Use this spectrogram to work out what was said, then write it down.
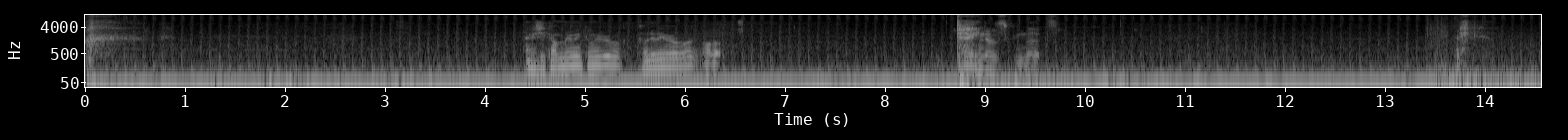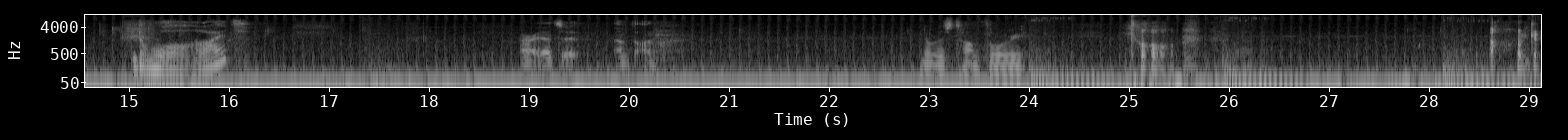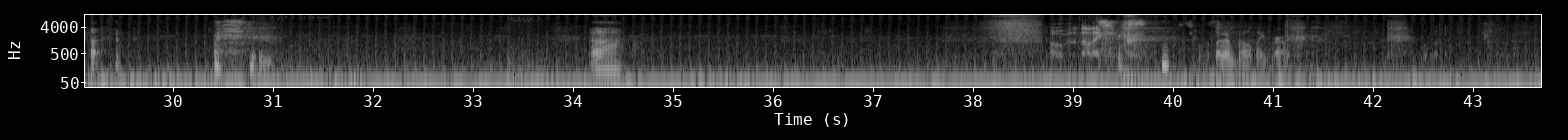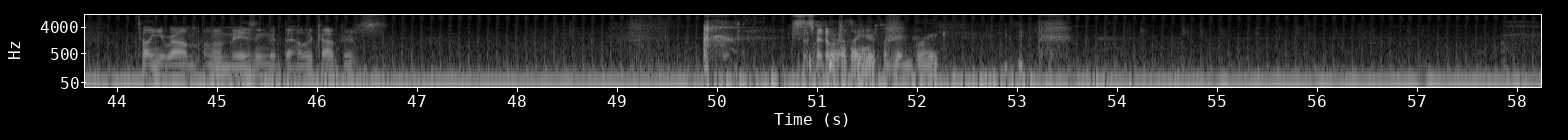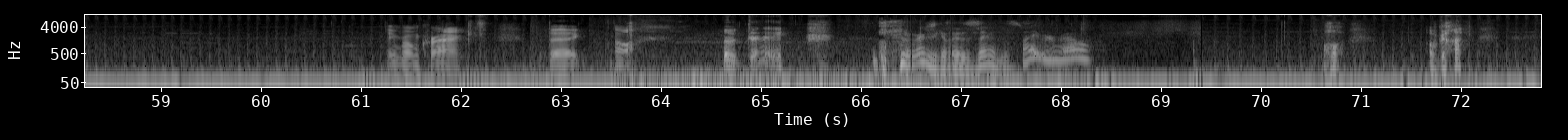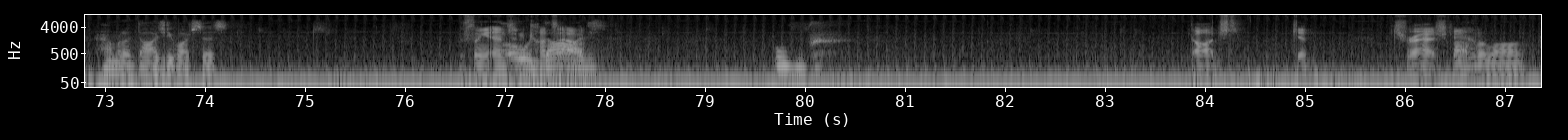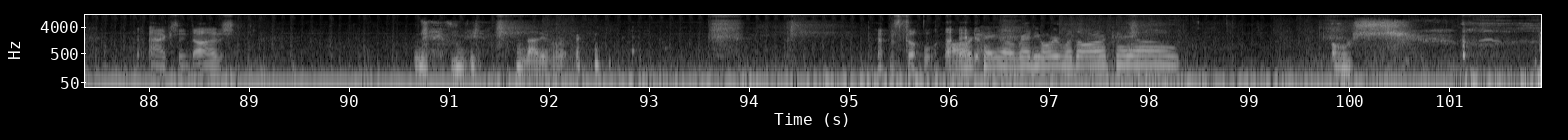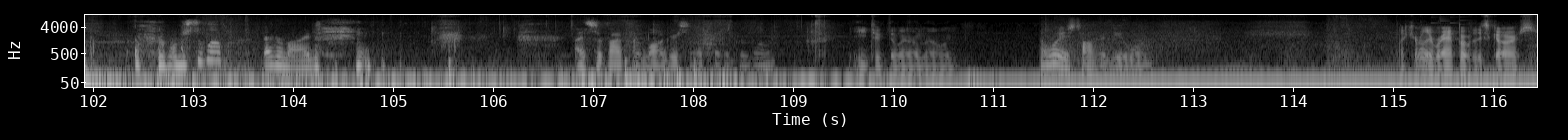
Actually, come to me, come to me real quick, come to me real quick. Hold up. Dang, that was nuts. What? Alright, that's it. I'm done. Done with this tomfoolery. Oh. Oh god. Ah. Over the building. What's in a building, bro? telling you, bro, I'm, I'm amazing with the helicopters. Just hit a Unless I pole. hear something break. Bro, I'm cracked. What the heck? Oh. Oh, dang. We're just gonna say the sniper, bro. Oh. Oh, God. I'm gonna dodge you, watch this. This thing engine oh, cuts dodge. out. Ooh. Dodged. Kid. Trash can. Not for long. Actually dodged. Not even. I'm still alive. RKO, Randy Orton with RKO. Oh shh. I'm still up. Never mind. I survived for longer, so I technically won. You took the win on that one. Nobody's talking to you, woman. I can really ramp over these cars.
